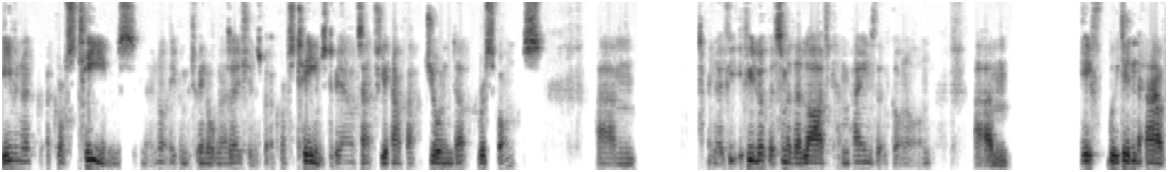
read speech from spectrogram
even ac- across teams, you know, not even between organisations, but across teams, to be able to actually have that joined up response. Um, you know, if you if you look at some of the large campaigns that have gone on, um, if we didn't have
